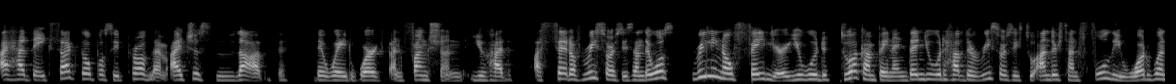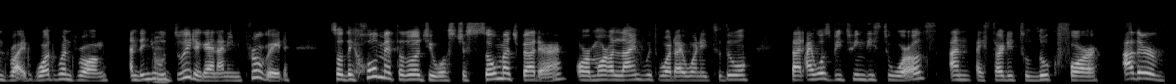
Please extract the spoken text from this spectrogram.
I had the exact opposite problem. I just loved the way it worked and functioned. You had a set of resources, and there was really no failure. You would do a campaign, and then you would have the resources to understand fully what went right, what went wrong, and then you mm. would do it again and improve it. So the whole methodology was just so much better or more aligned with what I wanted to do that I was between these two worlds and I started to look for other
